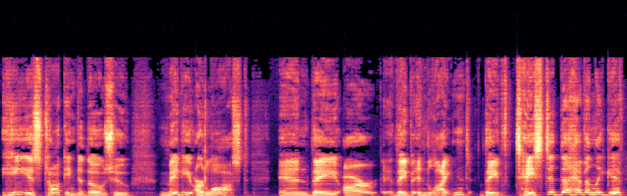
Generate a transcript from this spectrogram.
he is talking to those who maybe are lost and they are they've enlightened they've tasted the heavenly gift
